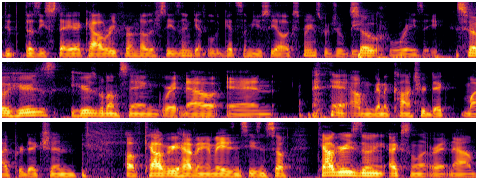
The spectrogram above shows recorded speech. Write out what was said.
did, does he stay at Cagliari for another season, get get some UCL experience, which would be So- crazy. So here's here's what I'm saying right now, and I'm gonna contradict my prediction of Cagliari having an amazing season. So Cagliari's doing excellent right now,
